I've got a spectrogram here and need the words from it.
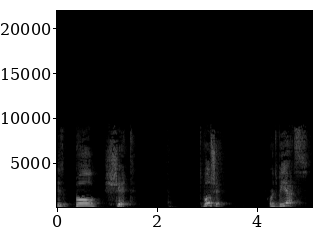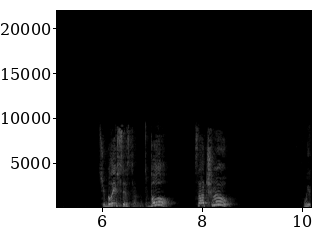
is bullshit. It's bullshit. Or it's BS. It's your belief system. It's bull. It's not true. We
